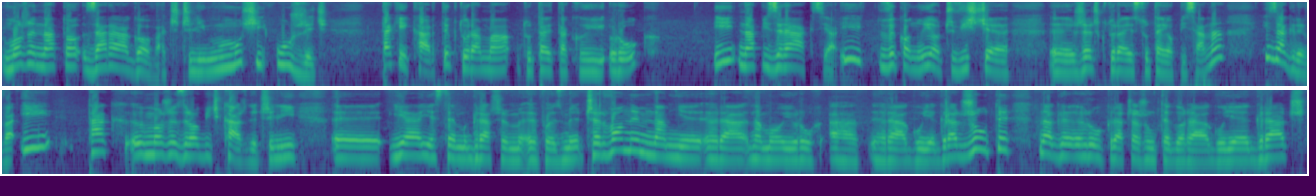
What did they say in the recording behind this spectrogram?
może na to zareagować, czyli musi użyć takiej karty, która ma tutaj taki róg i napis reakcja i wykonuje oczywiście e, rzecz, która jest tutaj opisana i zagrywa i tak e, może zrobić każdy, czyli e, ja jestem graczem e, powiedzmy czerwonym, na mnie na mój ruch reaguje gracz żółty, na ruch gracza żółtego reaguje gracz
